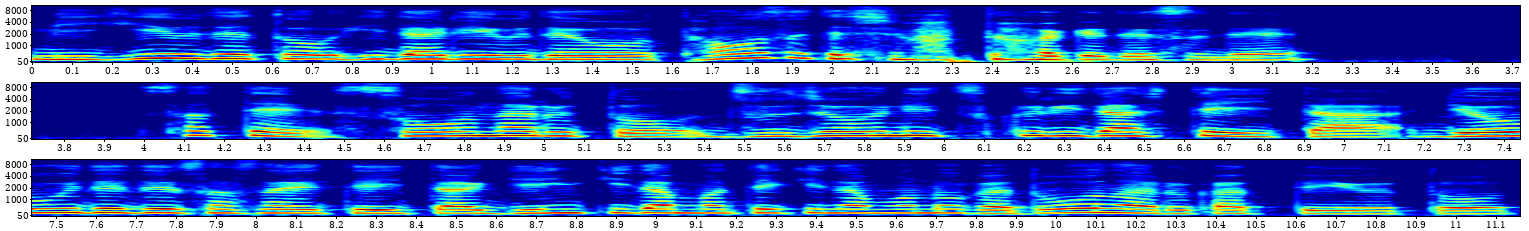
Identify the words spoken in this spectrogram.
右腕と左腕を倒せてしまったわけですね。さて、そうなると頭上に作り出していた両腕で支えていた元気玉的なものがどうなるかっていうと、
